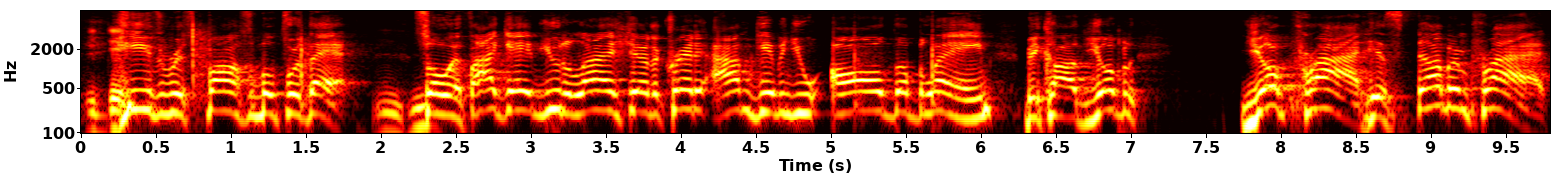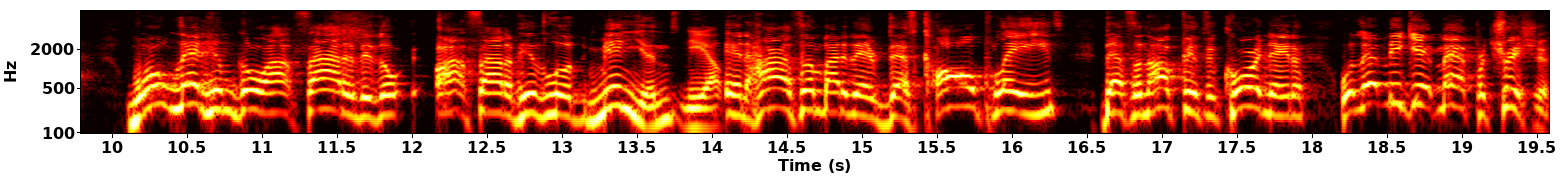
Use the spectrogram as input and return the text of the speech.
He did. He's responsible for that. Mm-hmm. So if I gave you the lion's share of the credit, I'm giving you all the blame because your your pride, his stubborn pride, won't let him go outside of his outside of his little minions Yep. and hire somebody that, that's called plays, that's an offensive coordinator. Well, let me get Matt Patricia.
